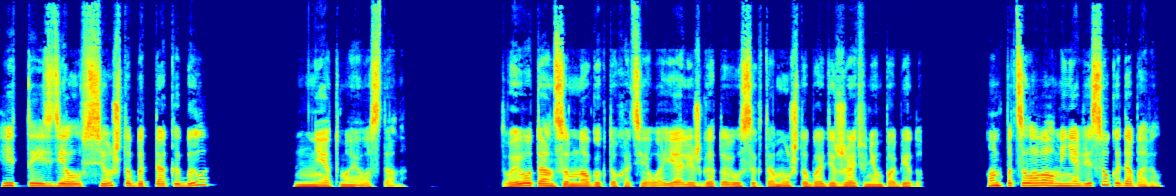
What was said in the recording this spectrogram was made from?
«И ты сделал все, чтобы так и было?» «Нет, моя Ластана. Твоего танца много кто хотел, а я лишь готовился к тому, чтобы одержать в нем победу». Он поцеловал меня в висок и добавил.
